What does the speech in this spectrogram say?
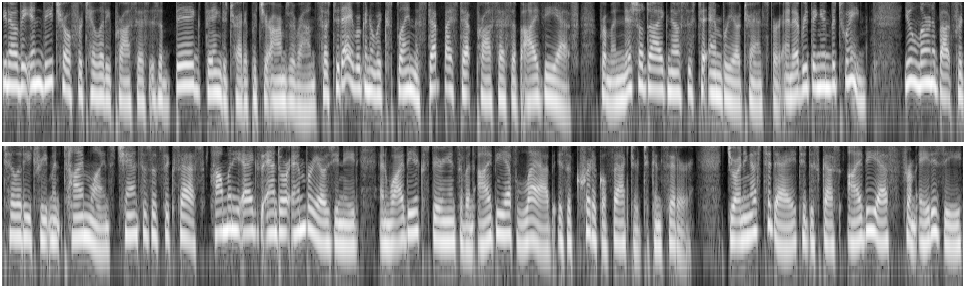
You know, the in vitro fertility process is a big thing to try to put your arms around. So today we're going to explain the step by step process of IVF, from initial diagnosis to embryo transfer and everything in between. You'll learn about fertility treatment timelines, chances of success, how many eggs and or embryos you need, and why the experience of an IVF lab is a critical factor to consider. Joining us today to discuss IVF from A to Z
